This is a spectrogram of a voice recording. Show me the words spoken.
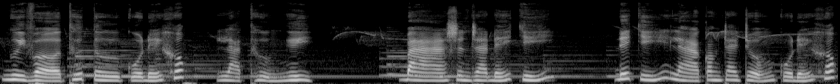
Người vợ thứ tư của đế khốc là Thường Nghi. Bà sinh ra đế chí. Đế chí là con trai trưởng của đế khốc.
